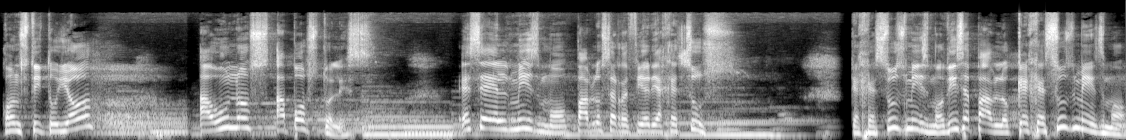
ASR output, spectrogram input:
constituyó a unos apóstoles. Ese él mismo, Pablo se refiere a Jesús que Jesús mismo, dice Pablo, que Jesús mismo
